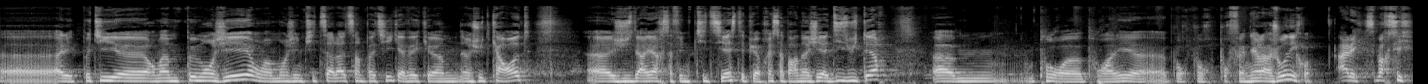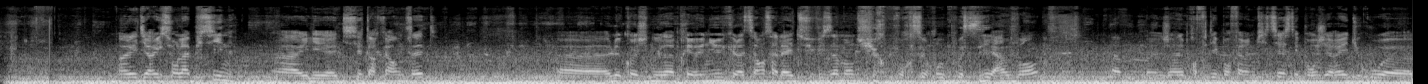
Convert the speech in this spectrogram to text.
Euh, allez, petit, euh, on va un peu manger, on va manger une petite salade sympathique avec un jus de carotte. juste derrière, ça fait une petite sieste et puis après, ça part nager à 18 h pour pour aller pour pour pour finir la journée quoi. Allez, c'est parti. Allez, direction la piscine. il est 17h47. Euh, le coach nous a prévenu que la séance allait être suffisamment dure pour se reposer avant. Euh, j'en ai profité pour faire une petite sieste et pour gérer du coup euh,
